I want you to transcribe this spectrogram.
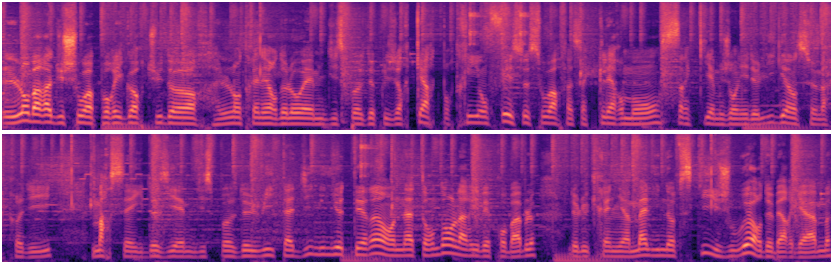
L'embarras du choix pour Igor Tudor. L'entraîneur de l'OM dispose de plusieurs cartes pour triompher ce soir face à Clermont. Cinquième journée de Ligue 1 ce mercredi. Marseille, deuxième, dispose de 8 à 10 milieux de terrain en attendant l'arrivée probable de l'Ukrainien Malinowski, joueur de Bergame.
